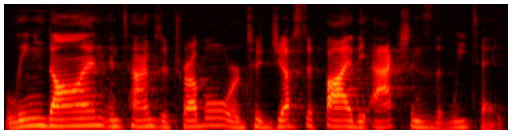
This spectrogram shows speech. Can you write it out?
leaned on in times of trouble or to justify the actions that we take.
